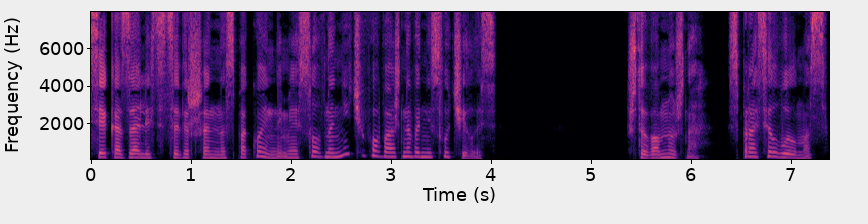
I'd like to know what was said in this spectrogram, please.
Все казались совершенно спокойными, словно ничего важного не случилось. «Что вам нужно?» — спросил Уилмас.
